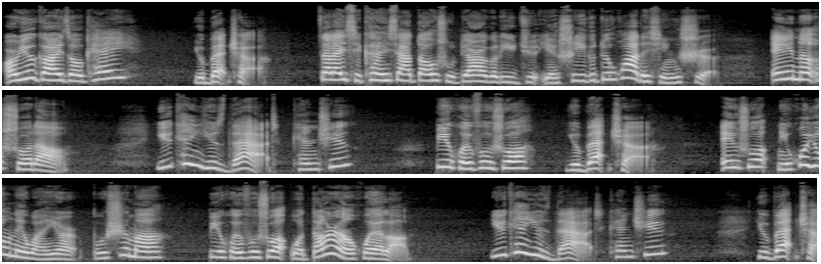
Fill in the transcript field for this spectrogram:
Are you guys okay? You betcha. 再来一起看一下倒数第二个例句，也是一个对话的形式。A 呢说道，You can use that, can't you? B 回复说，You betcha. A 说，你会用那玩意儿，不是吗 ？B 回复说：“我当然会了。”You can use that, can't you? You betcha.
